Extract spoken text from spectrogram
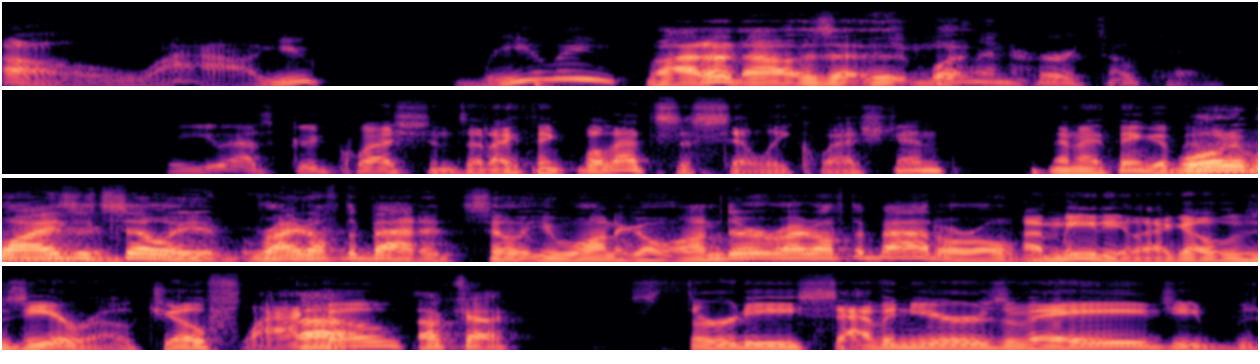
Oh wow, you really? Well, I don't know. Is that is- what? Jalen Hurts. Okay. So you ask good questions that I think. Well, that's a silly question. And I think about What? it, Why is it silly right off the bat? It's silly. You want to go under right off the bat or over? Immediately, I go zero. Joe Ah, Flacco, okay. 37 years of age. He was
